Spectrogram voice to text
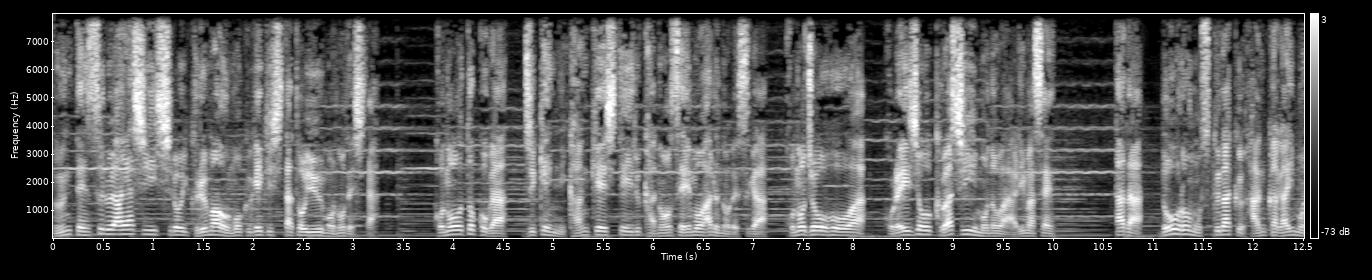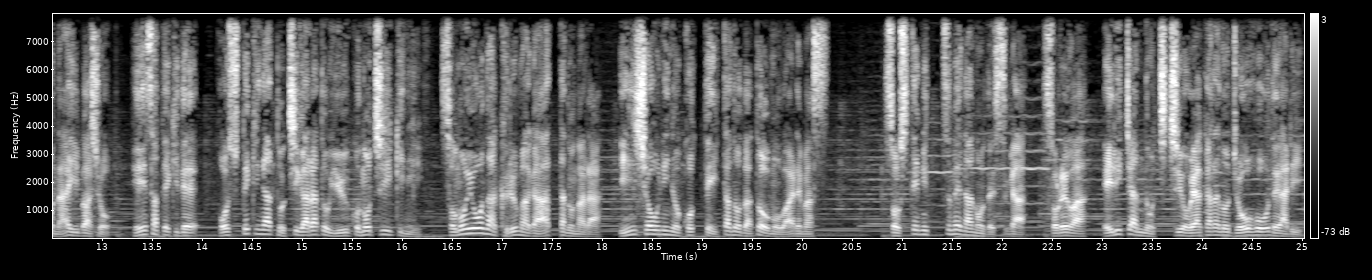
運転する怪しい白い車を目撃したというものでした。この男が事件に関係している可能性もあるのですが、この情報はこれ以上詳しいものはありません。ただ、道路も少なく繁華街もない場所、閉鎖的で保守的な土地柄というこの地域に、そのような車があったのなら、印象に残っていたのだと思われます。そして三つ目なのですが、それは、エリちゃんの父親からの情報であり、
